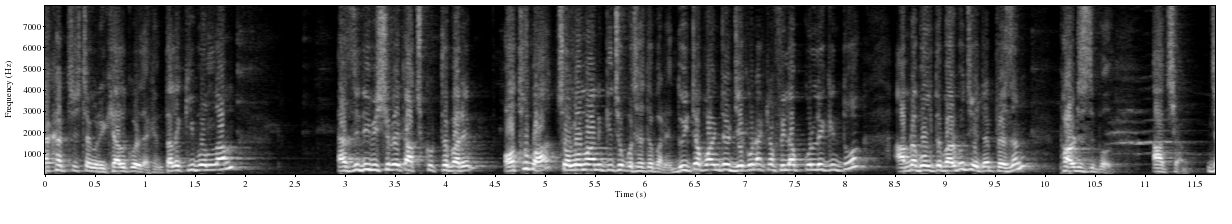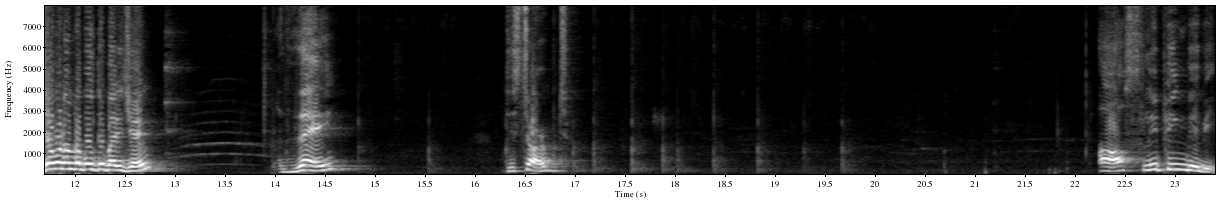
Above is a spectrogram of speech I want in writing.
দেখার চেষ্টা করি, খেয়াল করে দেখেন। তাহলে কি বললাম? অ্যাজিটিভ হিসেবে কাজ করতে পারে, অথবা চলমান কিছু বোঝাতে পারে। দুইটা পয়েন্টের যে কোনো একটা ফিল আপ করলে কিন্তু আমরা বলতে পারব যে এটা প্রেজেন্ট পার্টিসিপল আচ্ছা যেমন আমরা বলতে পারি যে they disturbed a sleeping baby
